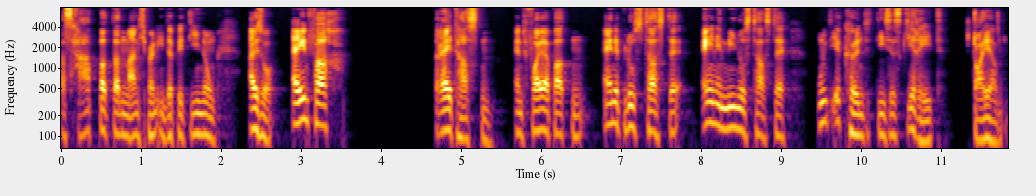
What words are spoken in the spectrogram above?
Das hapert dann manchmal in der Bedienung. Also einfach drei Tasten, ein Feuerbutton, eine Plus-Taste, eine Minus-Taste und ihr könnt dieses Gerät steuern.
